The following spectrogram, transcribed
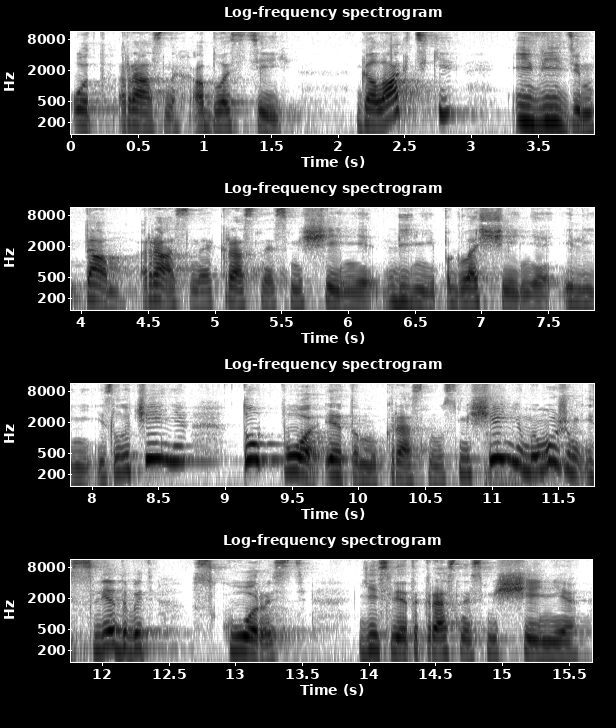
от разных областей галактики и видим там разное красное смещение линий поглощения и линий излучения, то по этому красному смещению мы можем исследовать скорость. Если это красное смещение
